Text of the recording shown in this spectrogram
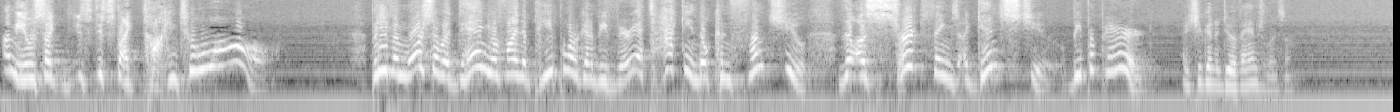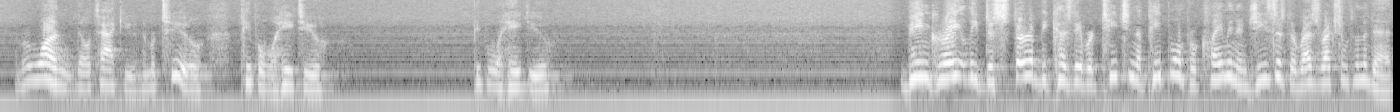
I mean, it was like it's, it's like talking to a wall. But even more so with Dan, you'll find that people are going to be very attacking. They'll confront you. They'll assert things against you. Be prepared as you're going to do evangelism. Number one, they'll attack you. Number two, people will hate you. People will hate you. Being greatly disturbed because they were teaching the people and proclaiming in Jesus the resurrection from the dead.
